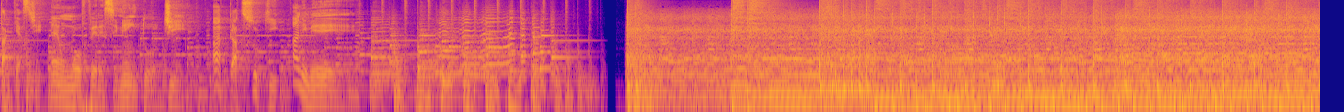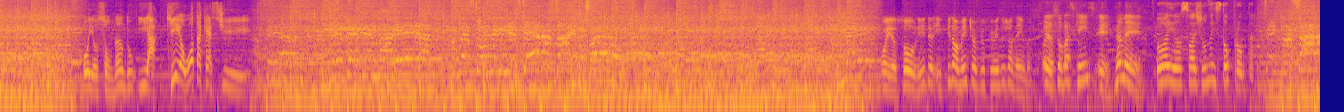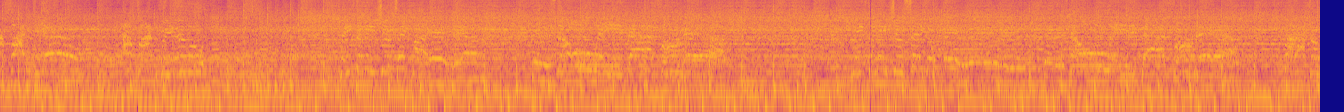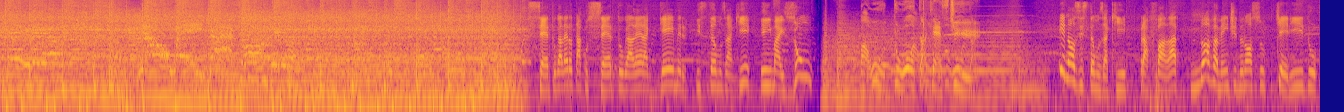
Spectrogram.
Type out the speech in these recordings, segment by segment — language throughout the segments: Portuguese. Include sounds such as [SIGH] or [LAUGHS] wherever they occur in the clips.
Otacast é um oferecimento de Akatsuki Anime. Oi, eu sou o Nando e aqui é o Otacast. Oi, eu sou o líder e finalmente eu vi o filme do Janemba. Oi, eu sou o Basquens e Rame! Oi, eu sou a Juna e estou pronta. Certo, galera, otaku certo, galera gamer, estamos aqui em mais um Baú do Otacast. e nós estamos aqui para falar novamente do nosso querido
